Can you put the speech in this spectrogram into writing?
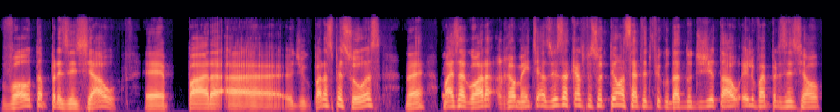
volta presencial é, para, a, eu digo, para as pessoas, né? Mas agora, realmente, às vezes aquelas pessoas que têm uma certa dificuldade no digital, ele vai presencial,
